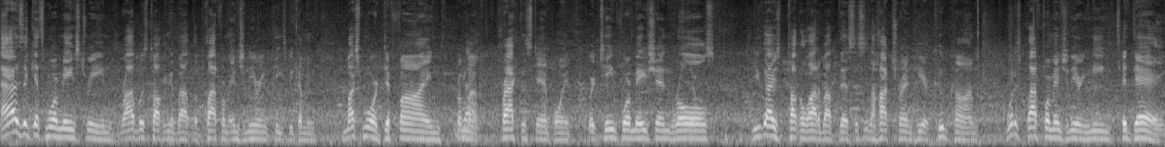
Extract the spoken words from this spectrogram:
As it gets more mainstream, Rob was talking about the platform engineering piece becoming much more defined from right. a practice standpoint, where team formation, roles, yep. you guys talk a lot about this, this is a hot trend here, KubeCon. What does platform engineering mean today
